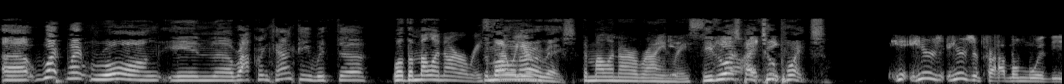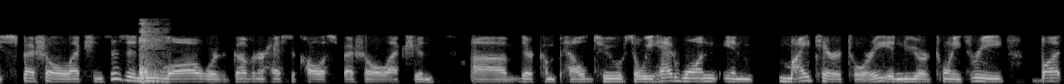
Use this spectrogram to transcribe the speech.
Uh, what went wrong in uh, Rockland County with uh, Well, the Molinaro race. the Is that what Molinaro race? The Molinaro Ryan race. He lost know, by I two points. Here's here's a problem with these special elections. This is a new law where the governor has to call a special election. Um, they're compelled to. So we had one in my territory in New York 23, but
